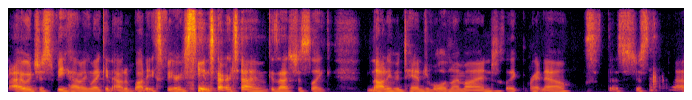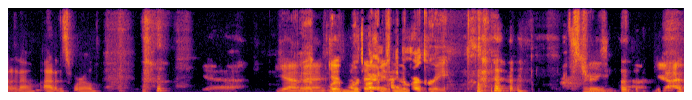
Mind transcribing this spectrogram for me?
I would just be having like an out of body experience the entire time because that's just like not even tangible in my mind like right now that's just i don't know out of this world yeah yeah man. We're, we're talking kind of mercury. It's true. Yeah I,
